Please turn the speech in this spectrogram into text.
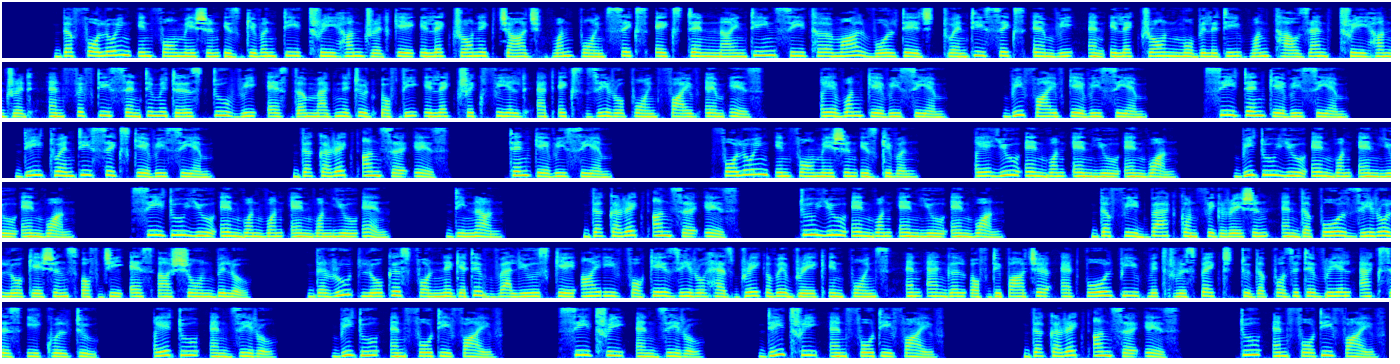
The following information is given T300K electronic charge 1.6 x 1019 C thermal voltage 26 MV and electron mobility 1350 cm 2 Vs. The magnitude of the electric field at x 0.5 m is A1 kVcm, B5 kVcm, C10 kVcm, D26 kVcm. The correct answer is 10 kVcm. Following information is given. AUN1 NUN1. B2UN1 NUN1. C2UN11 N1UN. D none. The correct answer is 2UN1 NUN1. The feedback configuration and the pole zero locations of GS are shown below. The root locus for negative values k i.e. for k0 has breakaway break-in points, and angle of departure at pole p with respect to the positive real axis equal to a2 and 0, b2 and 45, c3 and 0, d3 and 45. The correct answer is 2 and 45.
